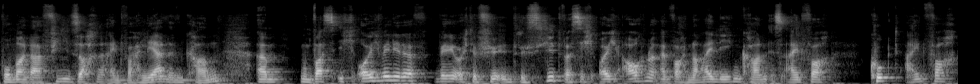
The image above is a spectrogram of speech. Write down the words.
wo man da viel Sachen einfach lernen kann. Ähm, und was ich euch, wenn ihr, da, wenn ihr euch dafür interessiert, was ich euch auch nur einfach nahelegen kann, ist einfach, guckt einfach,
